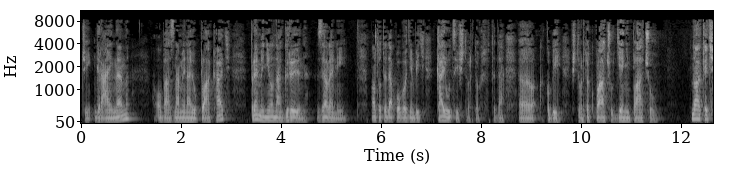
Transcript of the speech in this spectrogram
či greinen, oba znamenajú plakať, premenil na grün, zelený. Mal to teda pôvodne byť kajúci štvrtok, teda e, akoby štvrtok pláču, deň pláču. No a keď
